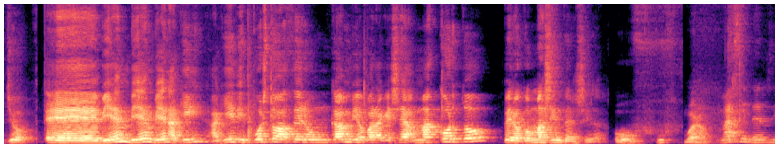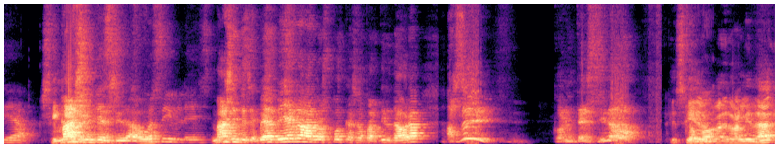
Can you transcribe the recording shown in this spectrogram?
yo. Eh, bien, bien, bien, aquí. Aquí dispuesto a hacer un cambio para que sea más corto, pero con más intensidad. Uf, bueno. Más intensidad. Si Más cabe. intensidad, aún. Posible. Más intensidad. Voy a, voy a grabar los podcasts a partir de ahora. ¡Así! ¡Con intensidad! Sí, Como- en realidad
